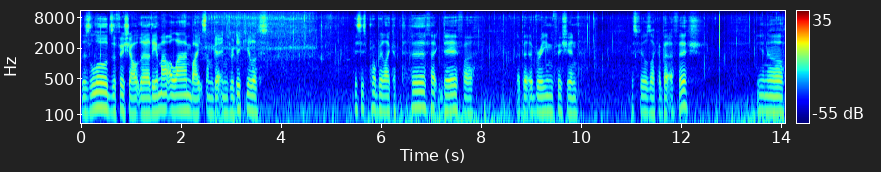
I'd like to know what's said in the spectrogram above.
There's loads of fish out there. The amount of line bites I'm getting is ridiculous. This is probably like a perfect day for a bit of bream fishing. This feels like a better fish. You know,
